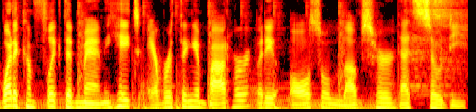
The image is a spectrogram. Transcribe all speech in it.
What a conflicted man. He hates everything about her, but he also loves her. That's so deep.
